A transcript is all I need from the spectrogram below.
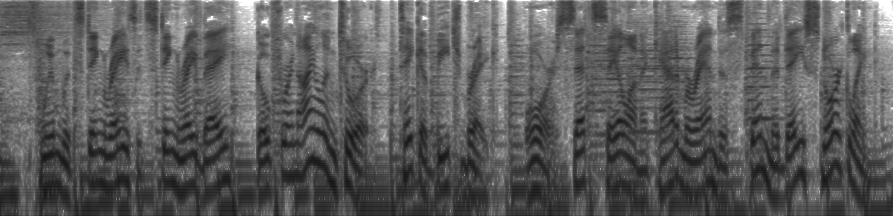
Swim with stingrays at Stingray Bay? Go for an island tour? Take a beach break? Or set sail on a catamaran to spend the day snorkeling?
